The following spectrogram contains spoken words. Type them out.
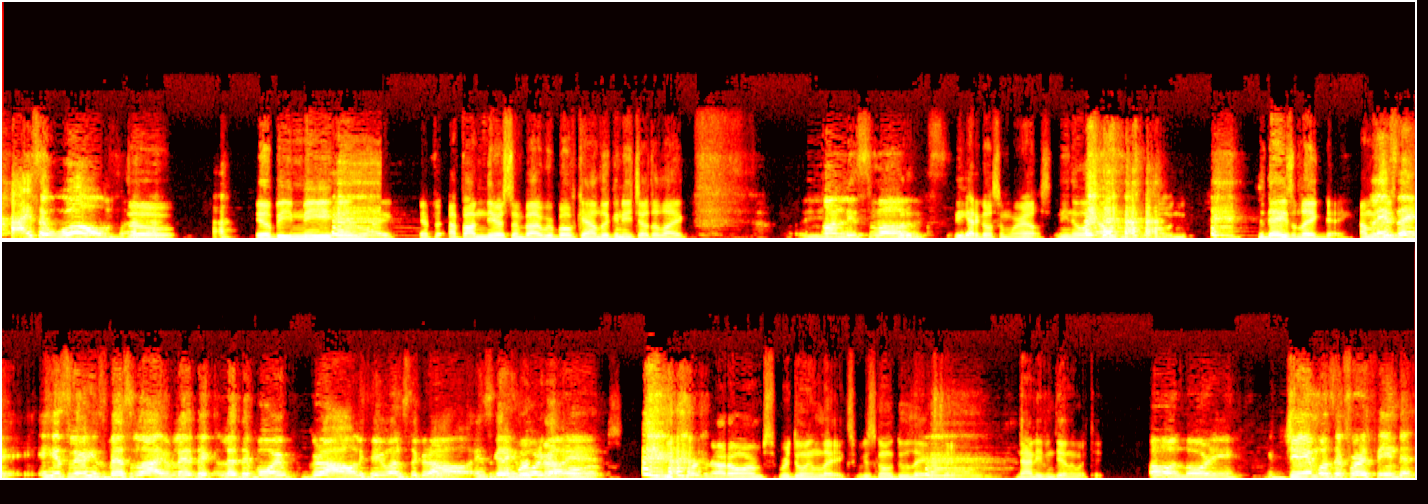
it's a wolf. So it'll be me and like if if I'm near somebody, we're both kind of looking at each other like, "Yeah, Holy smokes. we got to go somewhere else. You know what? I'm gonna do a whole new- Today's leg day. I'm gonna just Listen, he's living his best life. Let the let the boy growl if he wants to growl. He's getting his workout in. He's working out arms. We're doing legs. We're just gonna do legs today. Not even dealing with it. Oh Lordy. Gym was the first thing. The,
